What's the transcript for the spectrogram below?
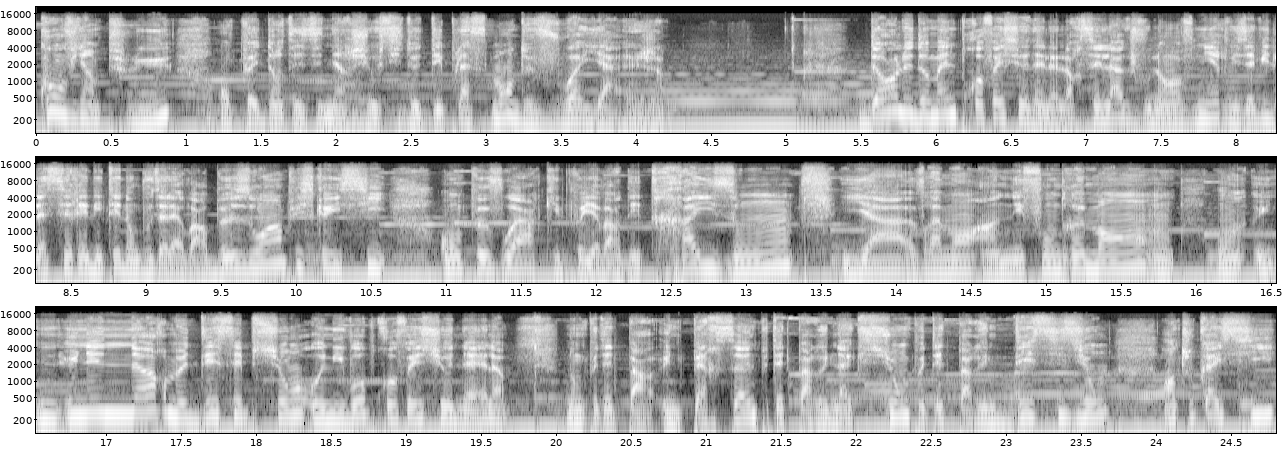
convient plus. On peut être dans des énergies aussi de déplacement, de voyage dans le domaine professionnel. Alors c'est là que je voulais en venir vis-à-vis de la sérénité dont vous allez avoir besoin, puisque ici on peut voir qu'il peut y avoir des trahisons, il y a vraiment un effondrement, une, énorme déception au niveau professionnel. Donc peut-être par une personne, peut-être par une action, peut-être par une décision. En tout cas ici,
